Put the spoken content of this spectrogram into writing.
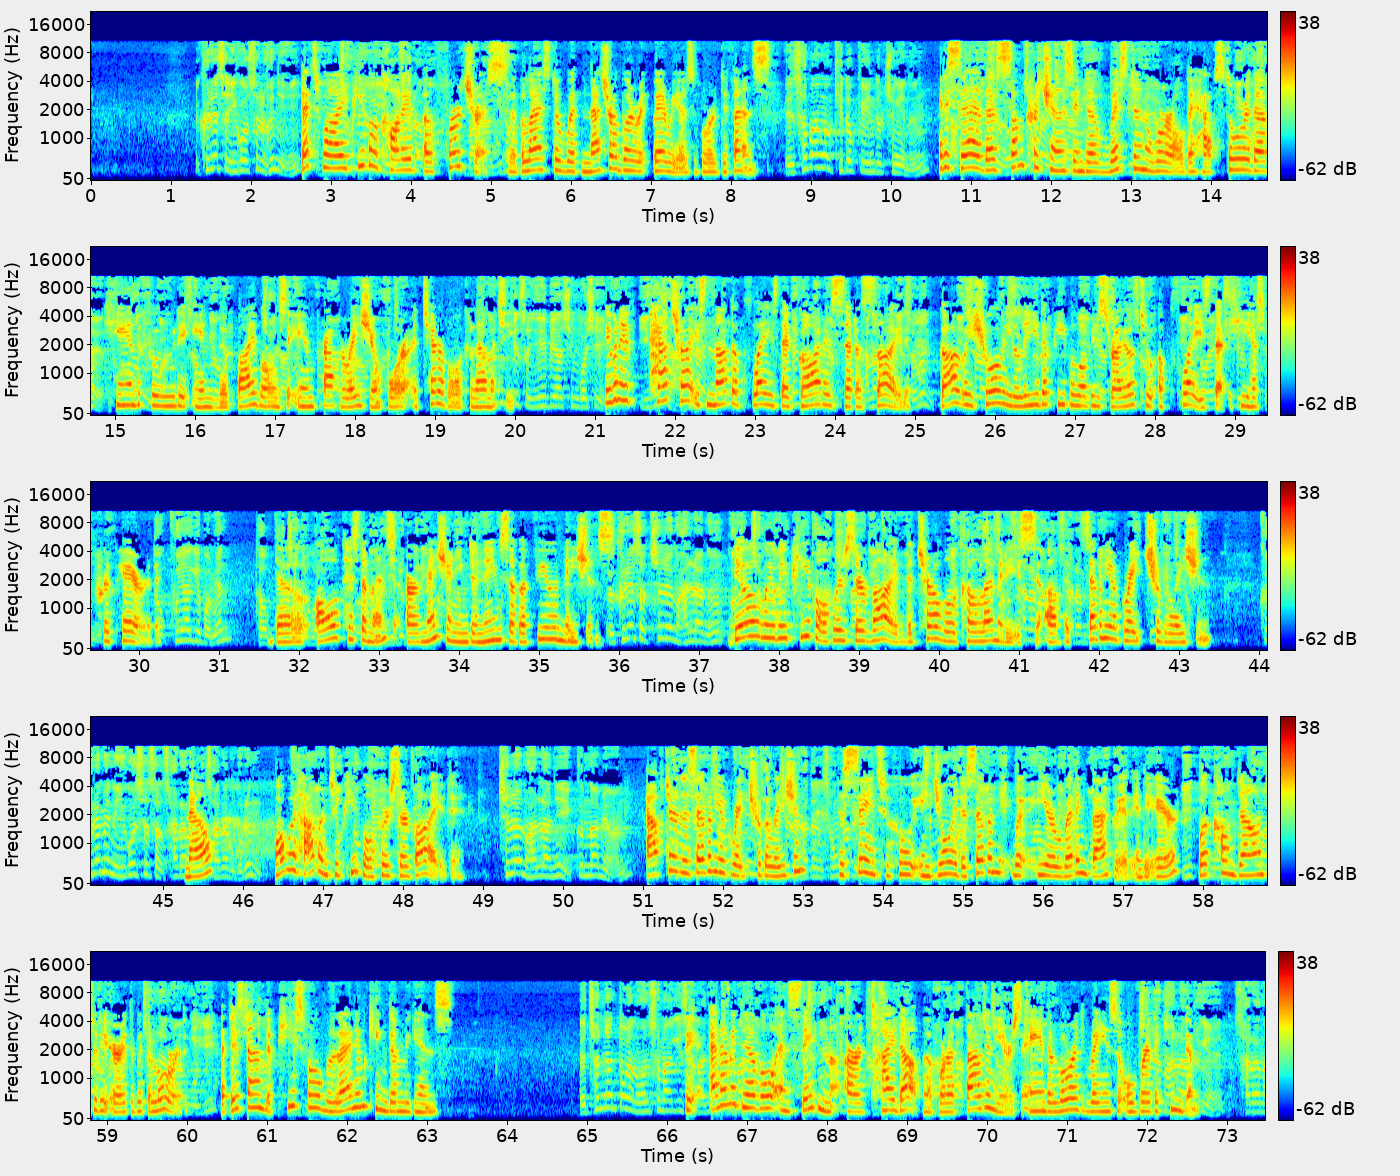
That's why people call it a fortress, blessed with natural bar- barriers for defense. It is said that some Christians in the Western world have stored up canned food in the Bibles in preparation for a terrible calamity. Even if Petra is not the place that God has set aside, God will surely lead the people of Israel to a place that He has prepared. The Old Testaments are mentioning the names of a few nations. There will be people who survive the terrible calamities of the seven year Great Tribulation. Now, what will happen to people who survived? After the seven year Great Tribulation, the saints who enjoy the seven year wedding banquet in the air will come down to the earth with the Lord. At this time, the peaceful millennium kingdom begins. The enemy devil and Satan are tied up for a thousand years, and the Lord reigns over the kingdom.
